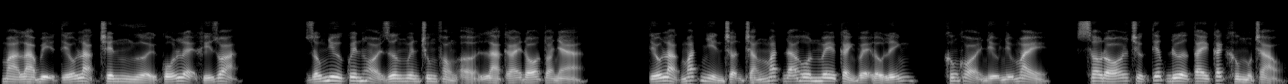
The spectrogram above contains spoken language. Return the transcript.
mà là bị tiếu lạc trên người cố lệ khí dọa. Giống như quên hỏi Dương Nguyên Trung phòng ở là cái đó tòa nhà. Tiếu lạc mắt nhìn trận trắng mắt đã hôn mê cảnh vệ đầu lĩnh, không khỏi nhíu nhíu mày, sau đó trực tiếp đưa tay cách không một chảo,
